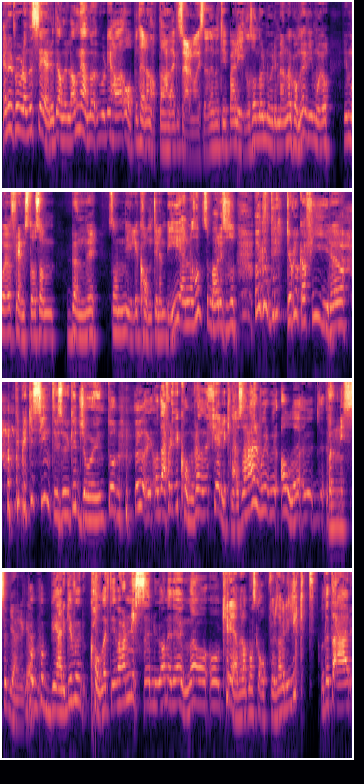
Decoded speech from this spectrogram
Jeg lurer på hvordan det ser ut i andre land, ja, hvor de har åpent hele natta. Det er ikke så jævlig mange steder, men typ Berlin og sånn. Når nordmennene kommer, vi må, jo, vi må jo fremstå som bønder som nylig kom til en by, eller noe sånt. Som bare liksom sånn «Å, 'Jeg kan drikke klokka fire', og 'De blir ikke sinte hvis du røyker joint', og Og det er fordi vi kommer fra denne fjellknausa her, hvor, hvor alle øh, på Nissebjerget på, på Bjerget hvor kollektivet har nisselua nedi øynene og, og krever at man skal oppføre seg veldig likt. Og dette er,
